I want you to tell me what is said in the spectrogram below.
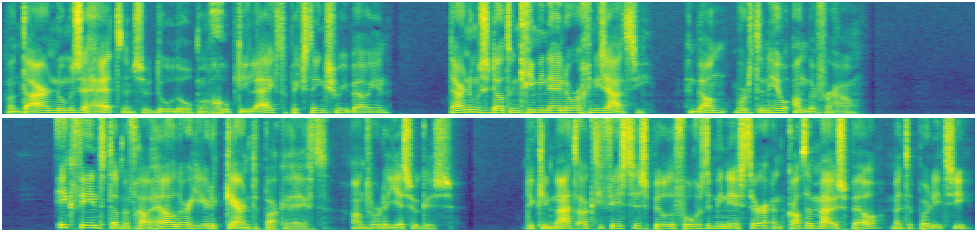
Want daar noemen ze het, en ze doelde op een groep die lijkt op Extinction Rebellion, daar noemen ze dat een criminele organisatie. En dan wordt het een heel ander verhaal. Ik vind dat mevrouw Helder hier de kern te pakken heeft, antwoordde Jessugus. De klimaatactivisten speelden volgens de minister een kat-en-muisspel met de politie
